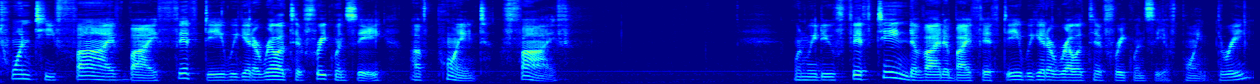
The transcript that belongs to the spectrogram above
25 by 50, we get a relative frequency of 0.5. When we do 15 divided by 50, we get a relative frequency of 0.3.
